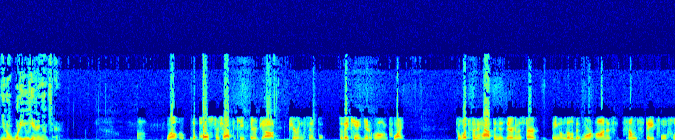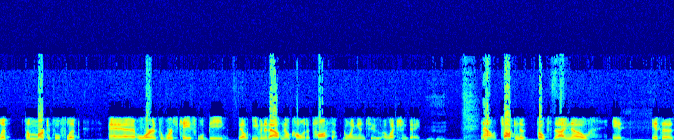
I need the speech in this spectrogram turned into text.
You know, what are you hearing out there? Well, the pollsters have to keep their job pure and simple, so they can't get it wrong twice. So what's going to happen is they're going to start being a little bit more honest. Some states will flip, some markets will flip, uh, or the worst case will be they'll even it out and they'll call it a toss-up going into election day. Mm-hmm. Now, talking to folks that I know, it it's a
